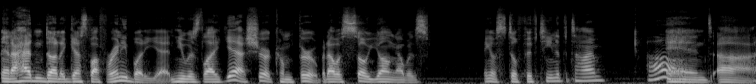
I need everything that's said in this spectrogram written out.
And I hadn't done a guest spot for anybody yet, and he was like, "Yeah, sure, come through." But I was so young. I was, I think I was still 15 at the time Oh. and uh,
